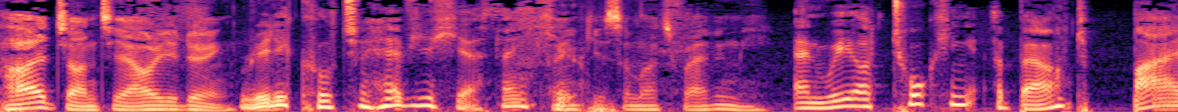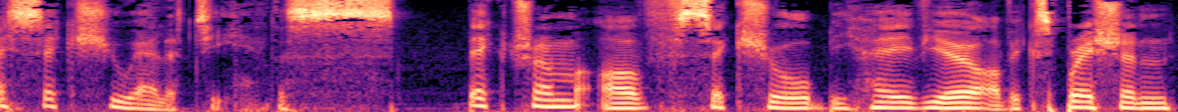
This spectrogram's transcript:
Hi, John T. How are you doing? Really cool to have you here. Thank you. Thank you so much for having me. and we are talking about bisexuality, the spectrum of sexual behavior, of expression.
